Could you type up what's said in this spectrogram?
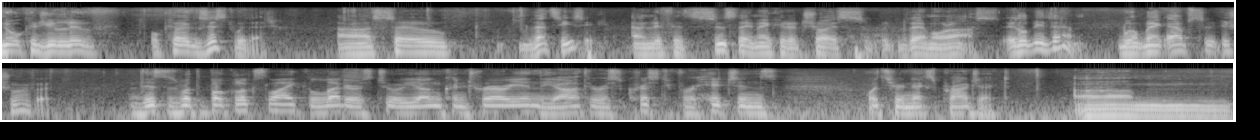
nor could you live or coexist with it. Uh, so that's easy. And if it's, since they make it a choice, them or us, it'll be them. We'll make absolutely sure of it. This is what the book looks like Letters to a Young Contrarian. The author is Christopher Hitchens. What's your next project? Um,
